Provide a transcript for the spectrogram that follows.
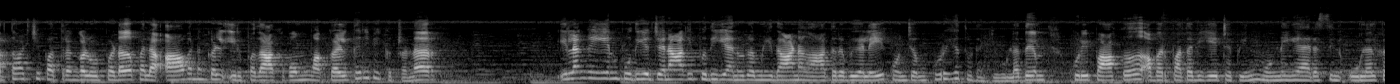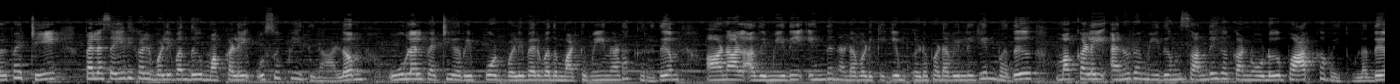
அத்தாட்சி பத்திரங்கள் உட்பட பல ஆவணங்கள் இருப்பதாகவும் மக்கள் தெரிவிக்கின்றனர். இலங்கையின் புதிய ஜனாதிபதி அனுர மீதான ஆதரவு அலை கொஞ்சம் குறைய தொடங்கியுள்ளது. குறிப்பாக அவர் பதவியேற்ற பின் முன்னைய அரசின் ஊழல்கள் பற்றி பல செய்திகள் வெளிவந்து மக்களை உசுப்பேத்தினாலும் ஊழல் பற்றிய ரிப்போர்ட் வெளிவருவது மட்டுமே நடக்கிறது. ஆனால் அது மீது எந்த நடவடிக்கையும் ஈடுபடவில்லை என்பது மக்களை அனுர மீதும் சந்தேக கண்ணோடு பார்க்க வைத்துள்ளது.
